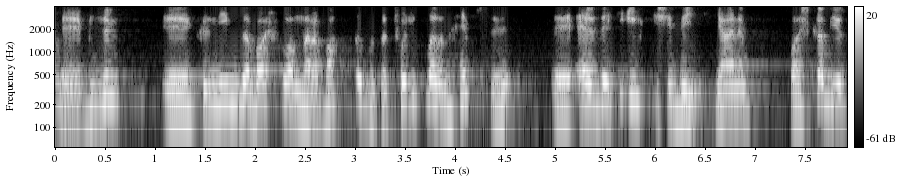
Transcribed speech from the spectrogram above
hı. Ee, bizim e, kliniğimize başvuranlara baktığımızda çocukların hepsi e, evdeki ilk kişi değil. Yani başka bir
